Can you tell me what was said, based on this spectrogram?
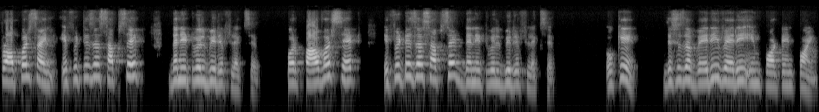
proper sign, if it is a subset, then it will be reflexive. For power set, if it is a subset, then it will be reflexive. Okay. This is a very, very important point.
